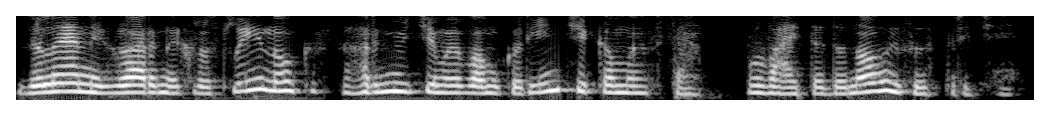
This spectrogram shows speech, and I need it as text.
зелених гарних рослинок з гарнючими вам корінчиками. Все, бувайте, до нових зустрічей!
